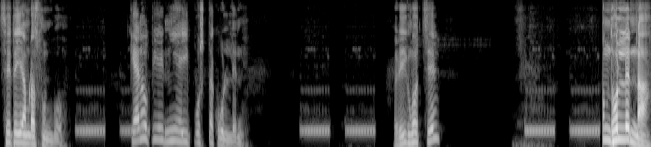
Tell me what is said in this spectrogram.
সেটাই আমরা শুনব। কেন তিনি নিয়ে এই পোস্টটা করলেন? রিং হচ্ছে ধরলেন না।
